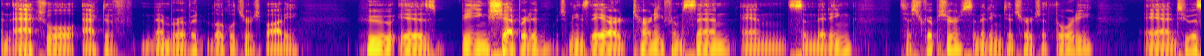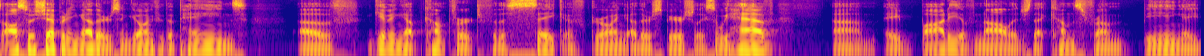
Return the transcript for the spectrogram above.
an actual active member of a local church body who is being shepherded, which means they are turning from sin and submitting to scripture, submitting to church authority, and who is also shepherding others and going through the pains of giving up comfort for the sake of growing others spiritually. So we have um, a body of knowledge that comes from being a,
